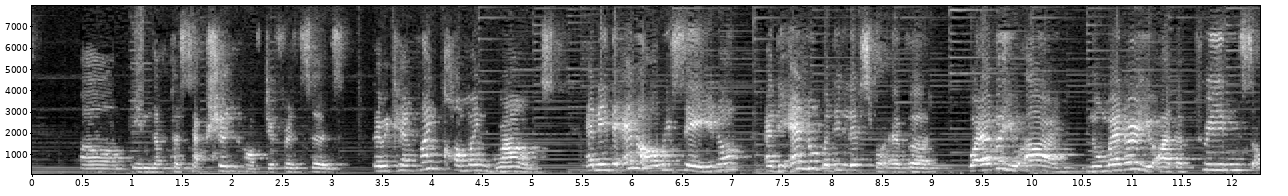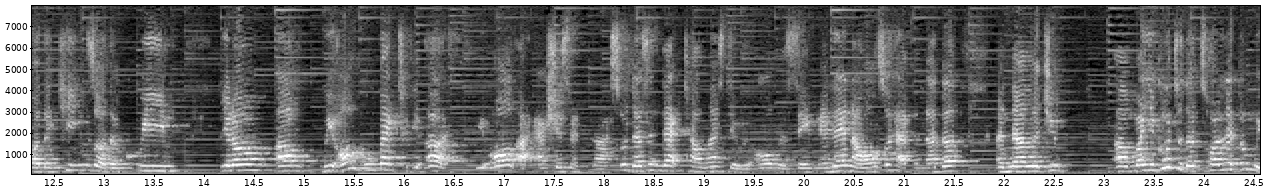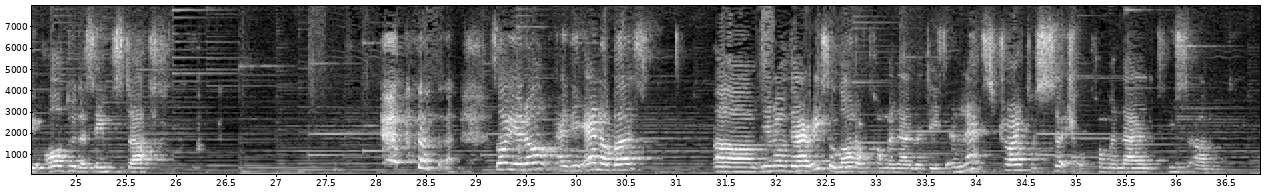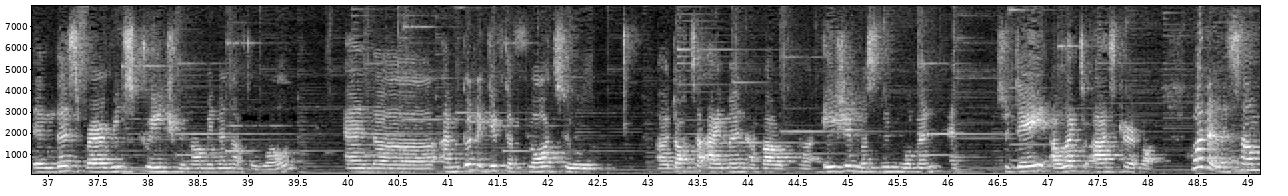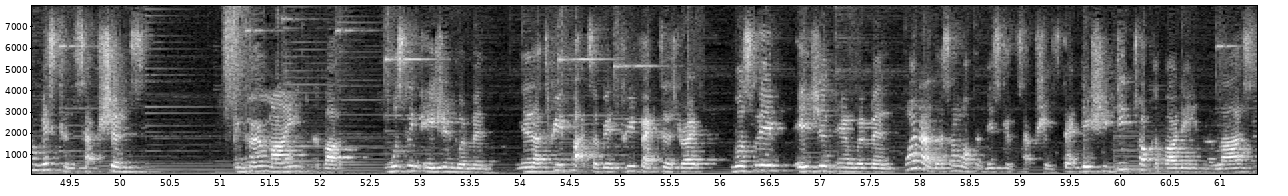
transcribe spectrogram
um, in the perception of differences, that we can find common grounds and in the end, I always say, you know, at the end, nobody lives forever. Wherever you are, no matter you are the prince or the kings or the queen, you know, um, we all go back to the earth. We all are ashes and dust. So doesn't that tell us that we're all the same? And then I also have another analogy. Um, when you go to the toilet, don't we all do the same stuff? so you know, at the end of us, um, you know, there is a lot of commonalities, and let's try to search for commonalities um, in this very strange phenomenon of the world. And uh, I'm going to give the floor to uh, Dr. Ayman about uh, Asian Muslim women. And today, I'd like to ask her about what are some misconceptions in her mind about Muslim Asian women. There are three parts of it, three factors, right? Muslim, Asian, and women. What are the, some of the misconceptions that they, she did talk about it in the last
